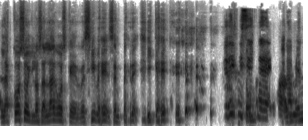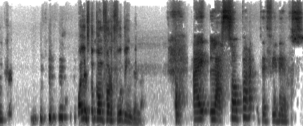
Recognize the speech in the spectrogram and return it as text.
al acoso y los halagos que recibe Sempere y que... Qué difícil bien. ¿Cuál es tu comfort food, Ingela? Hay la sopa de fideos.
